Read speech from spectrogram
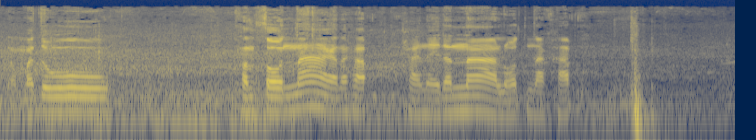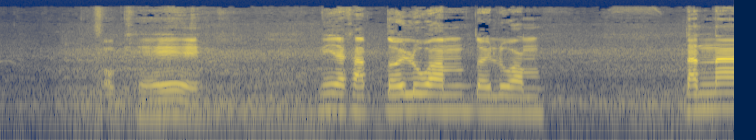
เดี๋ยวมาดูคอนโซลหน้ากันนะครับ ภายในด้านหน้ารถนะครับ โอเค นี่นะครับโดยรวมโดยรวมด้านหน้า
